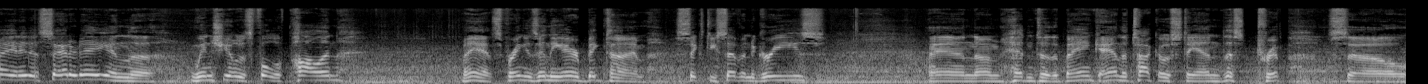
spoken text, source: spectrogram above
right, it is Saturday and the windshield is full of pollen. Man, spring is in the air big time. 67 degrees. And I'm heading to the bank and the taco stand this trip. So,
